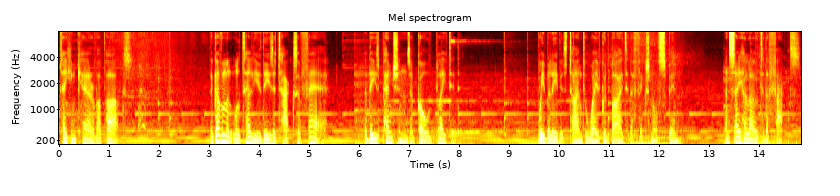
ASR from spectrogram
taking care of our parks. The government will tell you these attacks are fair, that these pensions are gold plated. We believe it's time to wave goodbye to the fictional spin and say hello to the facts.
